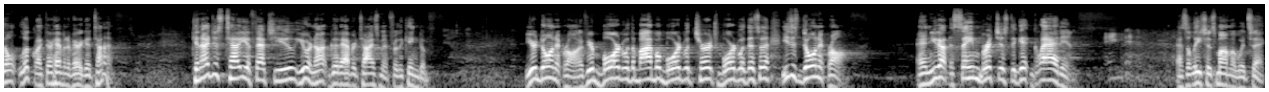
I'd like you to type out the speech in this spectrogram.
don't look like they're having a very good time? Can I just tell you, if that's you, you are not good advertisement for the kingdom. You're doing it wrong. If you're bored with the Bible, bored with church, bored with this or that, you're just doing it wrong. And you got the same britches to get glad in, Amen. as Alicia's mama would say.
